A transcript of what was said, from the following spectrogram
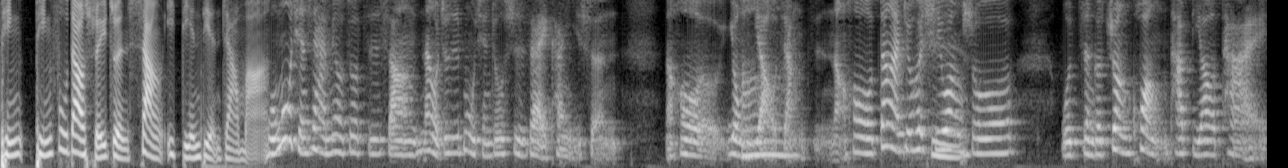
平平复到水准上一点点，这样吗？我目前是还没有做咨商，那我就是目前就是在看医生，然后用药这样子，然后当然就会希望说，我整个状况它不要太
